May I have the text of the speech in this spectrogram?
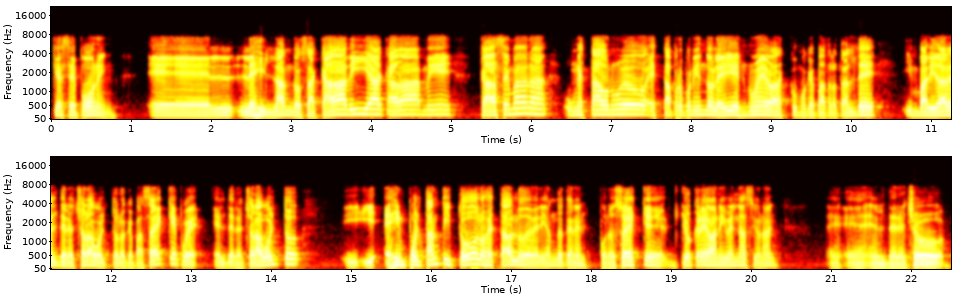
que se ponen legislando. O sea, cada día, cada mes, cada semana, un Estado nuevo está proponiendo leyes nuevas como que para tratar de invalidar el derecho al aborto. Lo que pasa es que, pues, el derecho al aborto y, es importante y todos los estados lo deberían de tener. Por eso es que yo creo a nivel nacional eh, eh, el derecho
